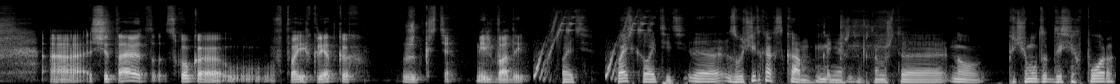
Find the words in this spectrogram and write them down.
а, считают, сколько в твоих клетках жидкости или воды. Хватит, хватит колотить. Э, звучит как скам, конечно, потому что, ну, почему-то до сих пор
